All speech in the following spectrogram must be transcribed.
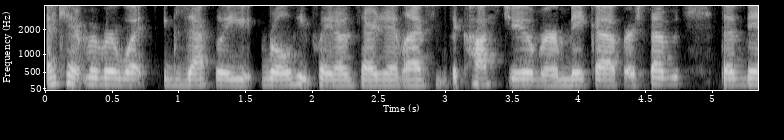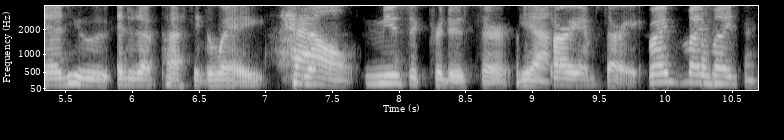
I can't remember what exactly role he played on Saturday Night Live, the costume or makeup or some the man who ended up passing away. Hal, music producer. Yeah. Sorry, I'm sorry. My my That's mind okay.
